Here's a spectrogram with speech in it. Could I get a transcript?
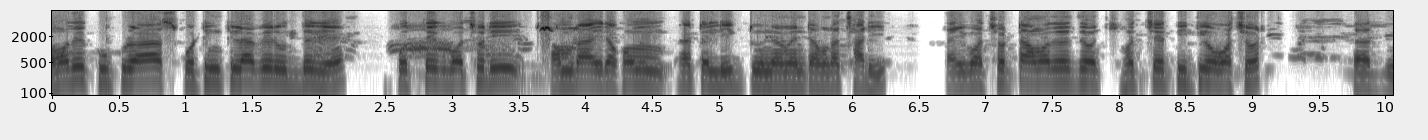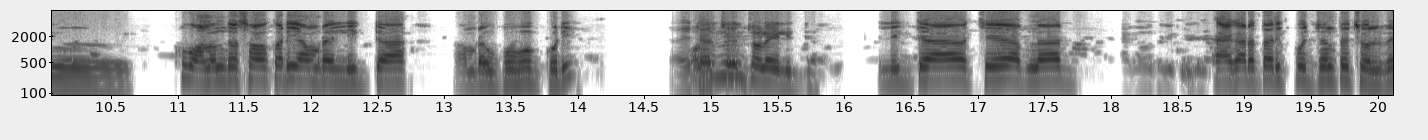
আমাদের কুকুরা স্পোর্টিং ক্লাবের উদ্যোগে প্রত্যেক বছরই আমরা এরকম একটা লিগ টুর্নামেন্ট আমরা ছাড়ি। তাই বছরটা আমাদের হচ্ছে তৃতীয় বছর খুব আনন্দ সহকারে আমরা লিগটা আমরা উপভোগ করি। এটা হচ্ছে চলে এই লিগটা? লিগটা হচ্ছে আপনার এগারো তারিখ পর্যন্ত চলবে।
